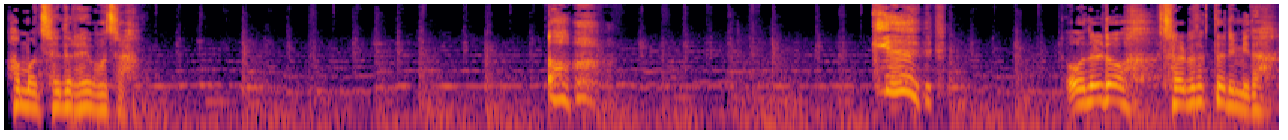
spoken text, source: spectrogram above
한번 제대로 해보자. 어! 예! 오늘도 잘 부탁드립니다.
